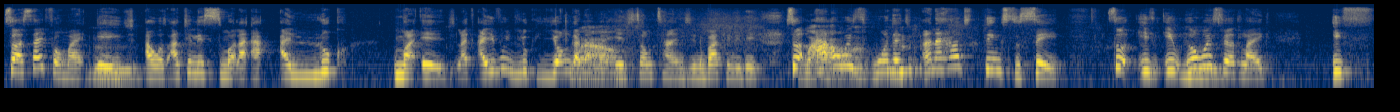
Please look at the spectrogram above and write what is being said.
So aside from my mm. age, I was actually small. Like I, I look my age. Like I even look younger wow. than my age sometimes, you know, back in the day. So wow. I always wanted to, and I had things to say. So if it mm. always felt like if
